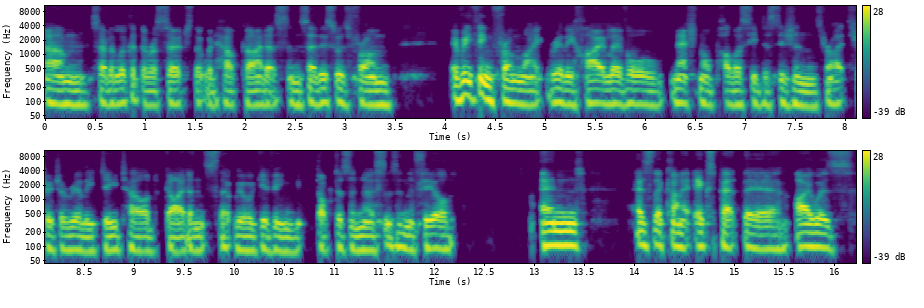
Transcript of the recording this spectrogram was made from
Um, so to look at the research that would help guide us. And so this was from everything from like really high level national policy decisions right through to really detailed guidance that we were giving doctors and nurses in the field. And as the kind of expat there, I was,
